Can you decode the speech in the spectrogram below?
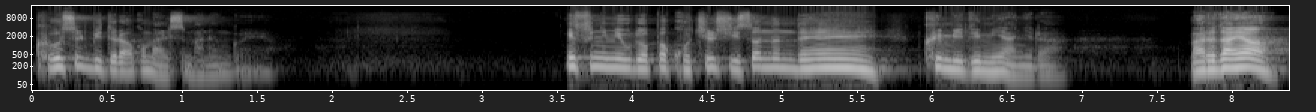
그것을 믿으라고 말씀하는 거예요. 예수님이 우리 오빠 고칠 수 있었는데 그 믿음이 아니라 마르다야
